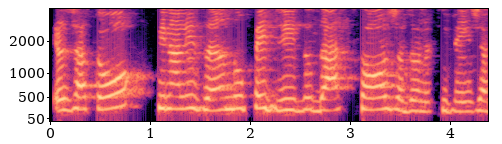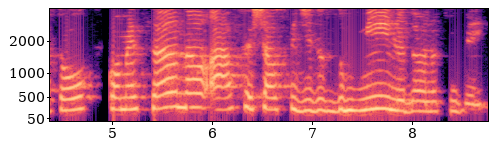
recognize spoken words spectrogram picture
Eu já estou finalizando o pedido da soja do ano que vem, já estou começando a fechar os pedidos do milho do ano que vem.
